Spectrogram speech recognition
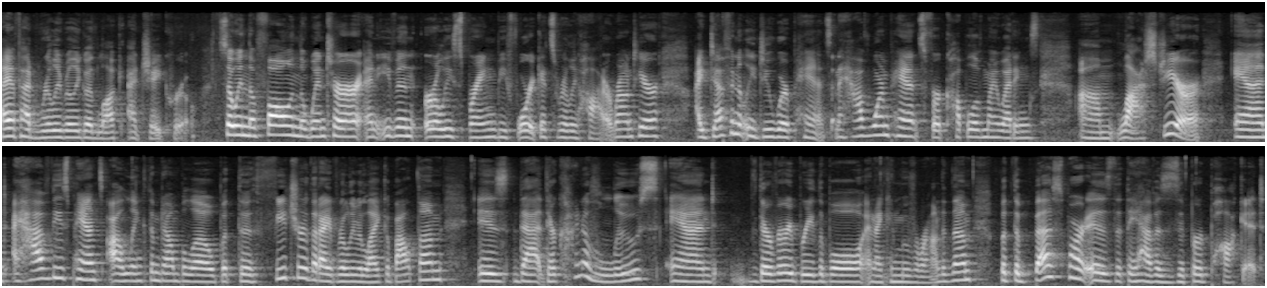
I have had really, really good luck at J. Crew. So in the fall and the winter and even early spring before it gets really hot around here, I definitely do wear pants. And I have worn pants for a couple of my weddings um, last year. And I have these pants, I'll link them down below, but the feature that I really like about them is that they're kind of loose and they're very breathable and I can move around in them. But the best part is that they have a zippered pocket.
